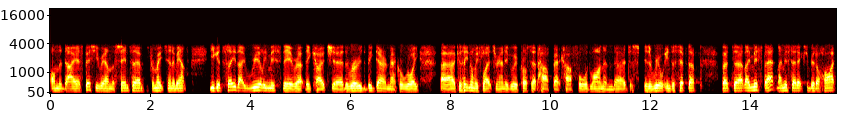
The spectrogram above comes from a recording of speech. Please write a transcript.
on the day, especially around the centre from each centre bounce you could see they really missed their uh, their coach, uh, the Rude, the big Darren McElroy, because uh, he normally floats around everywhere across that half back, half forward line, and uh, just is a real interceptor. But uh, they missed that. They missed that extra bit of height.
